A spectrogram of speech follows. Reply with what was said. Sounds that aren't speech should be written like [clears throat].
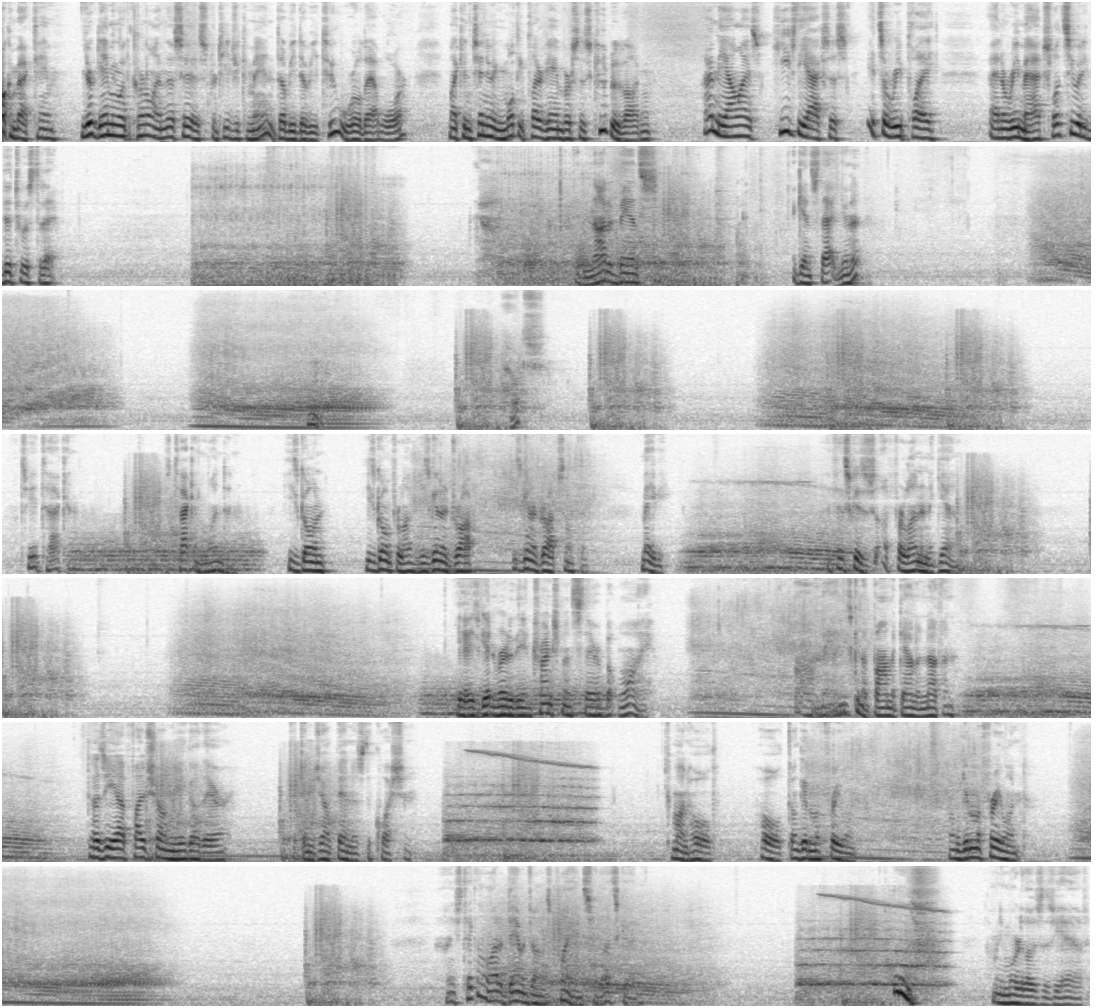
Welcome back, team. You're gaming with the Colonel, and this is Strategic Command WW2 World at War, my continuing multiplayer game versus Kübelwagen. I'm the Allies, he's the Axis. It's a replay and a rematch. Let's see what he did to us today. Did not advance against that unit. What's he attacking? He's attacking London. He's going he's going for London. He's gonna drop he's gonna drop something. Maybe. If this is for London again. Yeah, he's getting rid of the entrenchments there, but why? Oh man, he's going to bomb it down to nothing. Does he have Fallschirmjäger there that can jump in is the question. Come on, hold. Hold. Don't give him a free one. Don't give him a free one. He's taking a lot of damage on his plane, so that's good. Oof. How many more of those does he have?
